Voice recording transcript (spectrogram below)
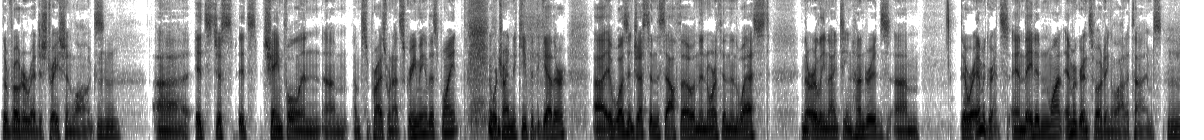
the voter registration logs. Mm-hmm uh, it's just it's shameful, and um, I'm surprised we're not screaming at this point. we're trying to keep it together. Uh, it wasn't just in the South, though. In the North and in the West, in the early 1900s, um, there were immigrants, and they didn't want immigrants voting a lot of times. Mm-hmm.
